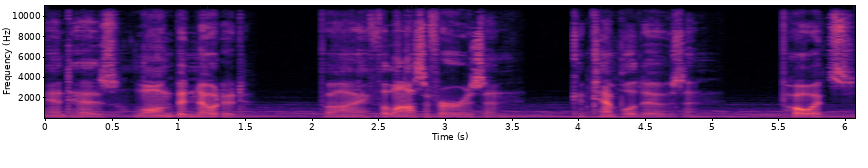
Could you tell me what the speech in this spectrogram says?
and has long been noted by philosophers and contemplatives and poets.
